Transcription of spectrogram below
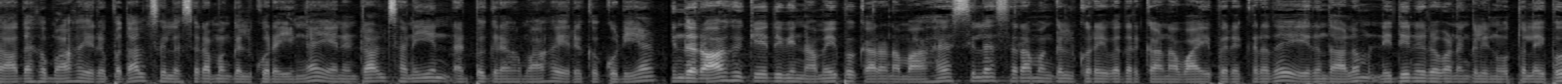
சாதகமாக இருப்பதால் சில சிரமங்கள் குறையுங்க. ஏனென்றால் சனியின் நட்பு கிரகமாக இருக்கக்கூடிய இந்த ராகு கேதுவின் அமைப்பு காரணமாக சில சிரமங்கள் குறைவதற்கான வாய்ப்பு இருக்கிறது. இருந்தாலும் நிதி நிறுவனங்களின் ஒத்துழைப்பு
